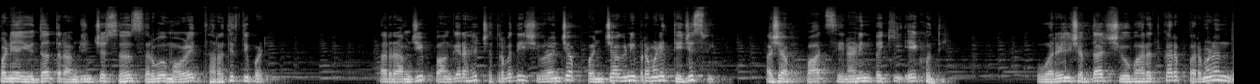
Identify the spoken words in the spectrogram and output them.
पण या युद्धात रामजींच्या सह सर्व मावळे धारातीर्थी पडले रामजी पांगेरा हे छत्रपती शिवरायांच्या पंचाग्नीप्रमाणे तेजस्वी अशा पाच सेनानींपैकी एक होते. वरील शब्दात शिवभारतकार परमानंद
